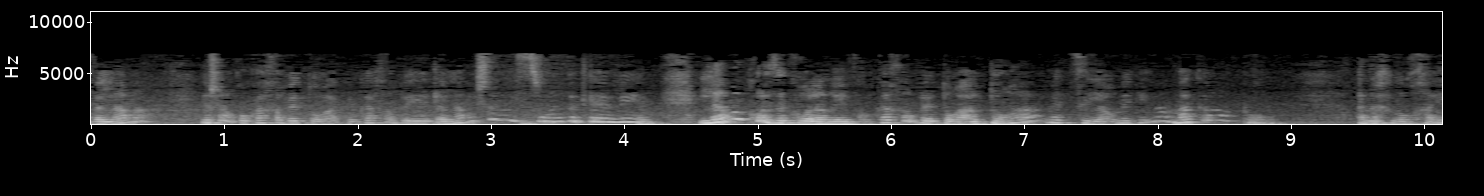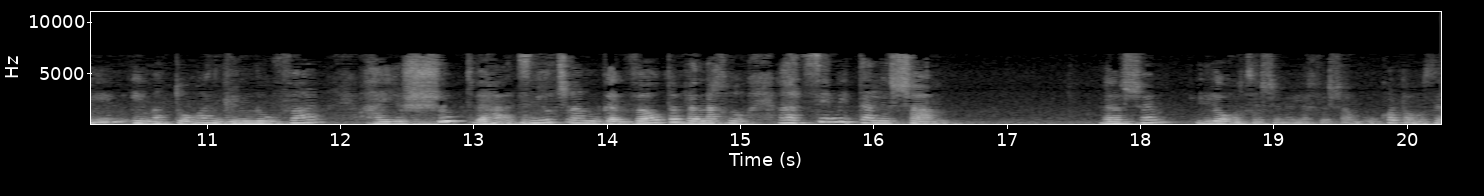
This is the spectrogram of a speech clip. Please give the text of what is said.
אבל למה? יש לנו כל כך הרבה תורה, כל כך הרבה ידע, למה יש לנו ייסורים וכאבים? למה כל זה קורה לנו עם כל כך הרבה תורה? על תורה מצילה ומגינה, מה קרה פה? אנחנו חיים עם התורה גנובה, הישות והעצמיות שלנו גנבה אותה, ואנחנו רצים איתה לשם. והשם לא רוצה שנלך לשם. הוא כל פעם עושה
